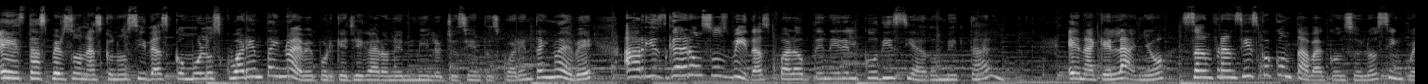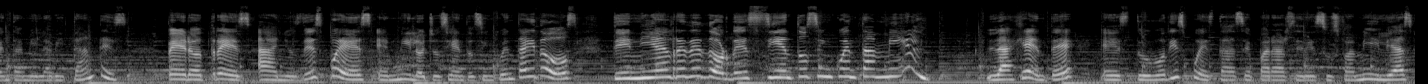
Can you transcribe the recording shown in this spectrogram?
Estas personas conocidas como los 49 porque llegaron en 1849 arriesgaron sus vidas para obtener el codiciado metal. En aquel año, San Francisco contaba con solo 50.000 habitantes, pero tres años después, en 1852, tenía alrededor de 150.000. La gente estuvo dispuesta a separarse de sus familias,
